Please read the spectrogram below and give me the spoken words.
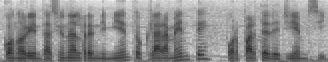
con orientación al rendimiento claramente por parte de GMC.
